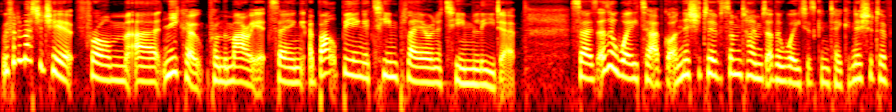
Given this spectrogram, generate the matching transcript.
We've had a message here from uh, Nico from the Marriott saying about being a team player and a team leader. Says, as a waiter, I've got initiative. Sometimes other waiters can take initiative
